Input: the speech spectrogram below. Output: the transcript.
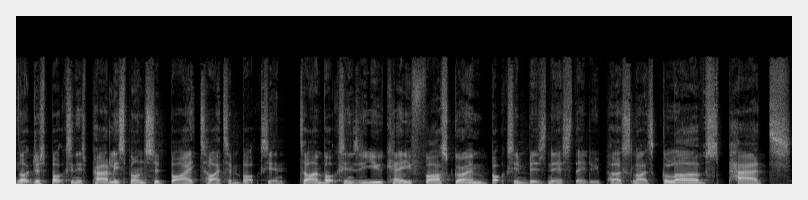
Not Just Boxing is proudly sponsored by Titan Boxing. Titan Boxing is a UK fast growing boxing business. They do personalised gloves, pads,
